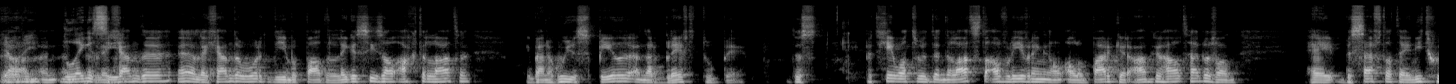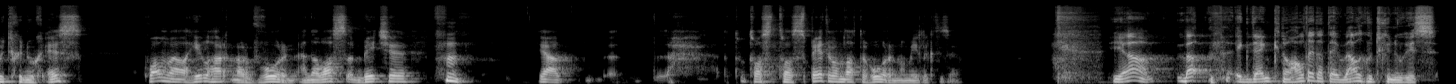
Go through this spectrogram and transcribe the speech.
ja, Rory, een, legende, hè, legende worden die een bepaalde legacy zal achterlaten. Ik ben een goede speler en daar blijft het ook bij. Dus hetgeen wat we in de laatste aflevering al, al een paar keer aangehaald hebben, van hij beseft dat hij niet goed genoeg is, kwam wel heel hard naar voren. En dat was een beetje, hm, ja, het was, het was spijtig om dat te horen, om eerlijk te zijn. Ja, ik denk nog altijd dat hij wel goed genoeg is.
